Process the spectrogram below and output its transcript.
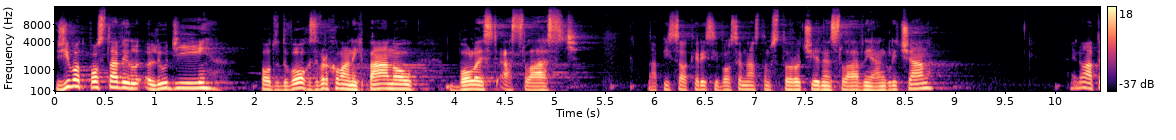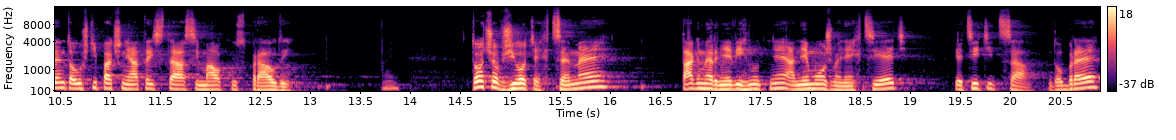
Život postavil ľudí pod dvoch zvrchovaných pánov, bolesť a slásť. Napísal kedysi v 18. storočí jeden slávny angličan. No a tento uštipačný ateista si mal kus pravdy. To, čo v živote chceme, takmer nevyhnutne a nemôžeme nechcieť, je cítiť sa dobre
